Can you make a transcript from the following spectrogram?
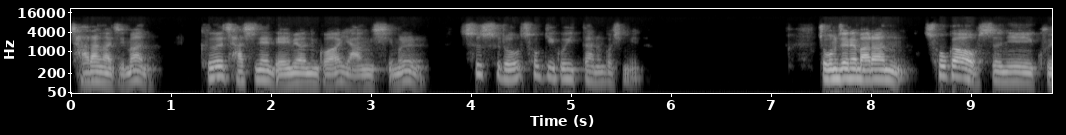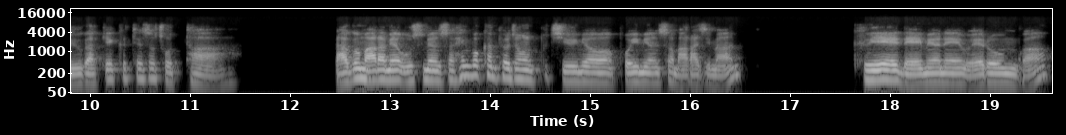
자랑하지만 그 자신의 내면과 양심을 스스로 속이고 있다는 것입니다. 조금 전에 말한 소가 없으니 구유가 깨끗해서 좋다. 라고 말하며 웃으면서 행복한 표정을 지으며 보이면서 말하지만 그의 내면의 외로움과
